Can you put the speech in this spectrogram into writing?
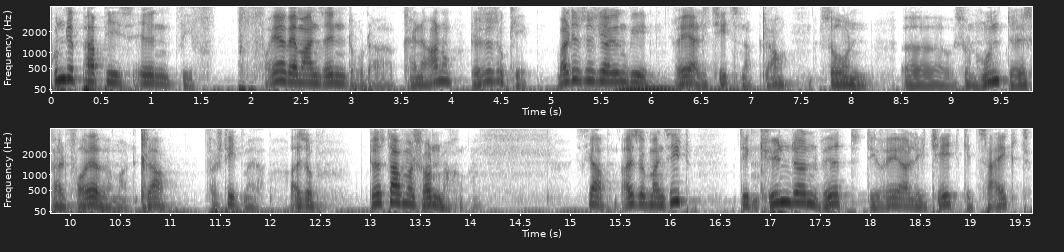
Hundepapis irgendwie Feuerwehrmann sind oder keine Ahnung, das ist okay. Weil das ist ja irgendwie realitätsnah, klar. So ein äh, so ein Hund, der ist halt Feuerwehrmann. Klar, versteht man ja. Also, das darf man schon machen. Ja, also man sieht, den Kindern wird die Realität gezeigt.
